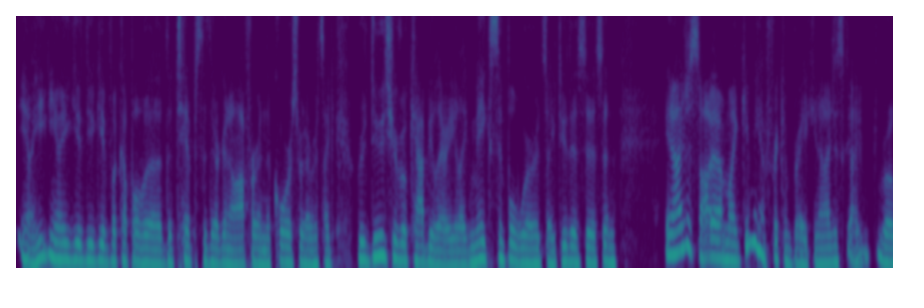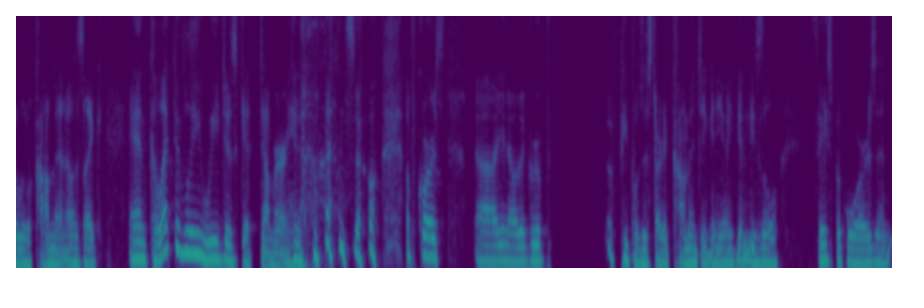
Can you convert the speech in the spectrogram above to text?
you know, he, you know, you, you give a couple of the, the tips that they're going to offer in the course or whatever. It's like reduce your vocabulary, like make simple words, like do this, this, and you know, I just saw that. I'm like, give me a freaking break. You know, I just I wrote a little comment. I was like, and collectively we just get dumber. You know, and so of course, uh, you know, the group of people just started commenting, and you know, you get these little Facebook wars, and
